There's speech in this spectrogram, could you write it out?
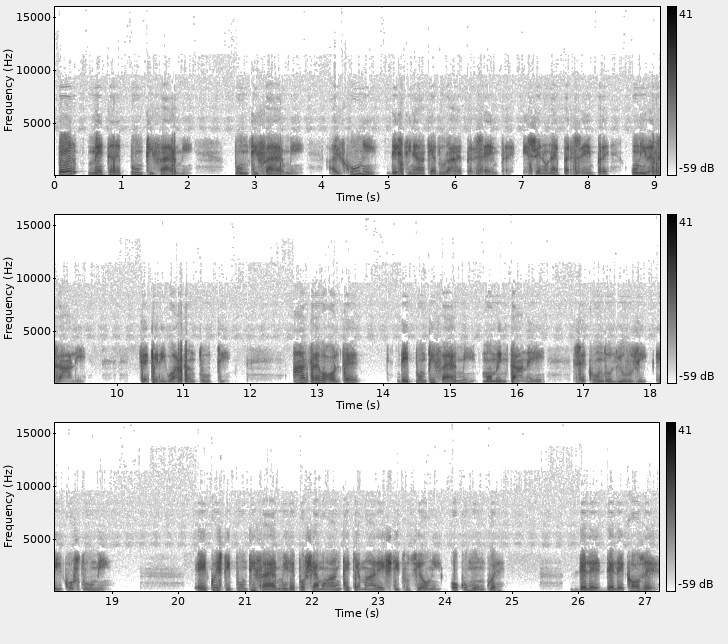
per mettere punti fermi, punti fermi, alcuni destinati a durare per sempre e se non è per sempre universali, cioè che riguardano tutti, altre volte dei punti fermi momentanei secondo gli usi e i costumi e questi punti fermi le possiamo anche chiamare istituzioni o comunque delle, delle cose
